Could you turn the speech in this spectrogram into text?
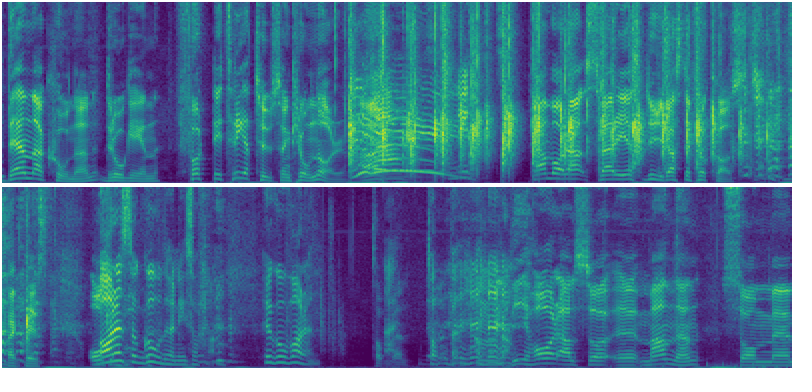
den auktionen drog in 43 000 kronor. Nytt. Kan vara Sveriges dyraste frukost, faktiskt. Och Var den så god hörni i soffan? Hur god var den? Toppen. Toppen. Men bra. Vi har alltså eh, mannen som, eh,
